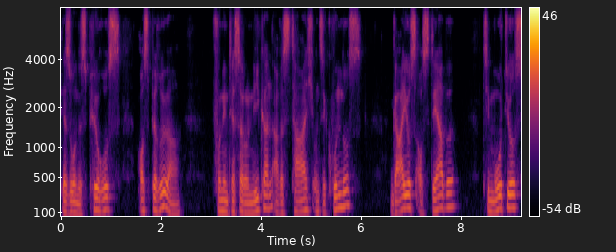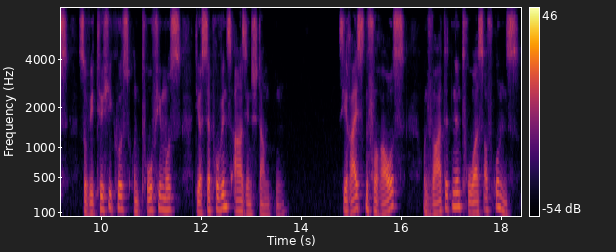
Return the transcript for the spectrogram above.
der Sohn des Pyrrhus, aus Beröa, von den Thessalonikern Aristarch und Sekundus, Gaius aus Derbe, Timotheus sowie Tychicus und Trophimus, die aus der Provinz Asien stammten. Sie reisten voraus und warteten in Troas auf uns.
